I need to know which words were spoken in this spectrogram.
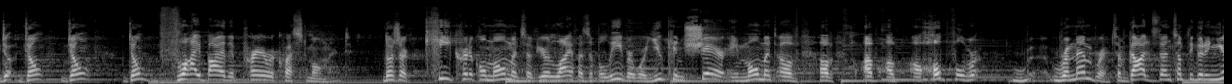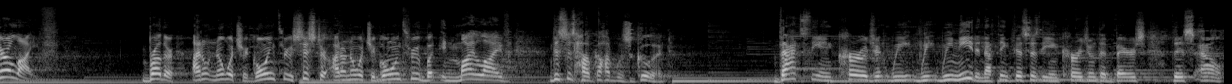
Don't, don't, don't, don't fly by the prayer request moment. Those are key critical moments of your life as a believer where you can share a moment of, of, of, of a hopeful re- remembrance of God's done something good in your life. Brother, I don't know what you're going through. Sister, I don't know what you're going through, but in my life, this is how God was good. That's the encouragement we, we, we need, and I think this is the encouragement that bears this out.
